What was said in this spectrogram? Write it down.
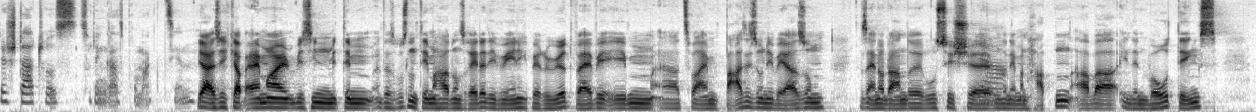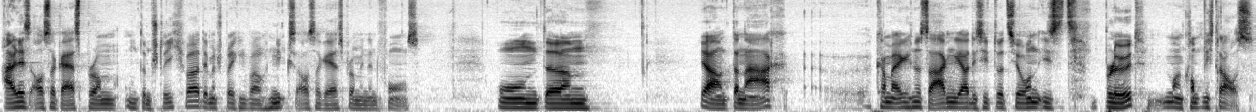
der Status zu den Gazprom-Aktien? Ja, also ich glaube einmal, wir sind mit dem, das Russland-Thema hat uns relativ wenig berührt, weil wir eben äh, zwar im Basisuniversum das ein oder andere russische ja. Unternehmen hatten, aber in den Votings alles außer Gazprom unterm Strich war. Dementsprechend war auch nichts außer Gazprom in den Fonds. Und ähm, ja, und danach kann man eigentlich nur sagen, ja, die Situation ist blöd, man kommt nicht raus.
